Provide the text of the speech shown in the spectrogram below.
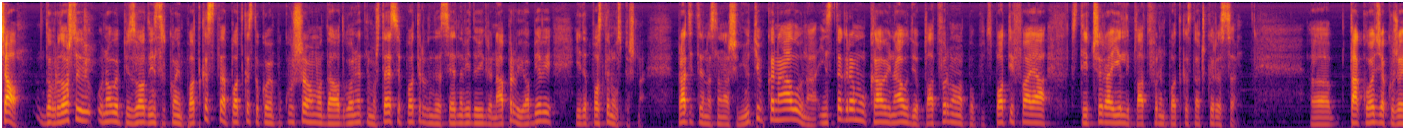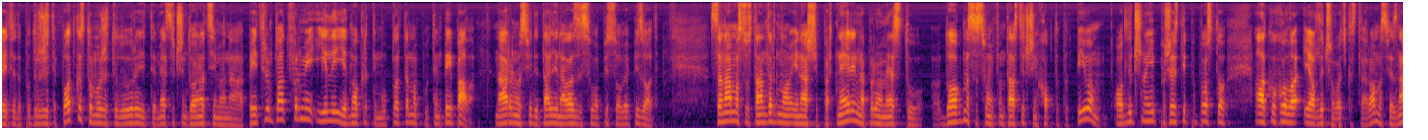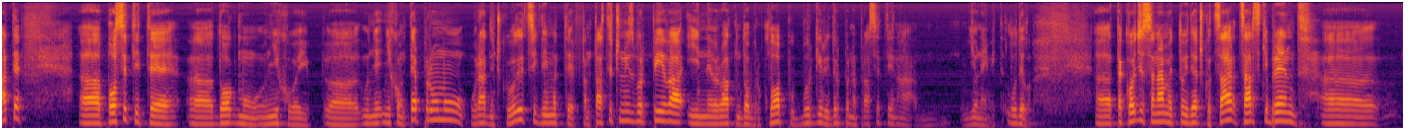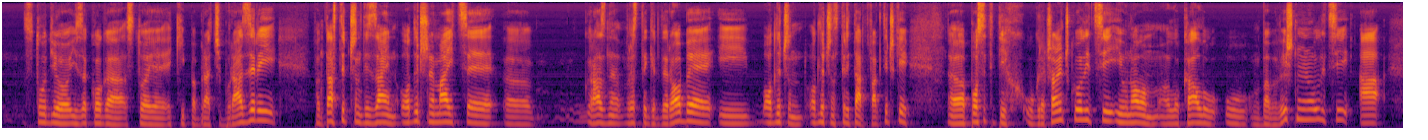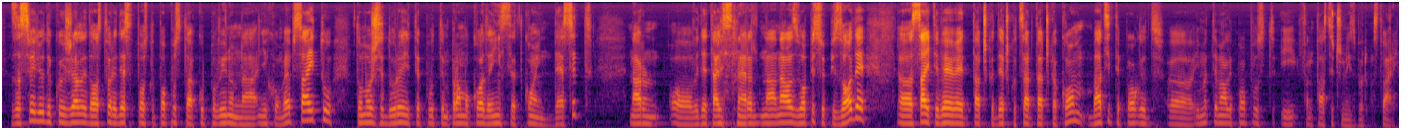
Ćao, dobrodošli u novu epizodu Insert Coin podcasta, podcast u kojem pokušavamo da odgonetimo šta je sve potrebno da se jedna video igra napravi i objavi i da postane uspešna. Pratite nas na našem YouTube kanalu, na Instagramu, kao i na audio platformama poput Spotify-a, Stitchera ili platforme podcast.rs. Uh, takođe, ako želite da podržite podcast, to možete da uradite mesečnim donacima na Patreon platformi ili jednokratnim uplatama putem Paypala. Naravno, svi detalji nalaze se u opisu ove epizode. Sa nama su standardno i naši partneri, na prvom mestu Dogma sa svojim fantastičnim hop pod pivom, odlična IPA, 6,5% alkohola i odlična voćkasta aroma, sve znate. Uh, posetite uh, Dogmu u, njihovoj, uh, u njihovom tap roomu u Radničkoj ulici gde imate fantastičan izbor piva i neverovatno dobru klopu, burgeri, drpana prasetina, you name it, ludilo. Uh, takođe sa nama je tu i Dečko Car, carski brend, uh, studio iza koga stoje ekipa braća Burazeri, fantastičan dizajn, odlične majice, uh, razne vrste garderobe i odličan, odličan street art faktički. Uh, posetite ih u Gračaničkoj ulici i u novom lokalu u Baba Višnjoj ulici, a za sve ljude koji žele da ostvare 10% popusta kupovinom na njihovom web sajtu, to možete da uradite putem promo koda InsertCoin10 Naravno, ovaj, detalji se nalaze u opisu epizode. Uh, sajt je www.dečkocar.com. Bacite pogled, uh, imate mali popust i fantastičan izbor stvari.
